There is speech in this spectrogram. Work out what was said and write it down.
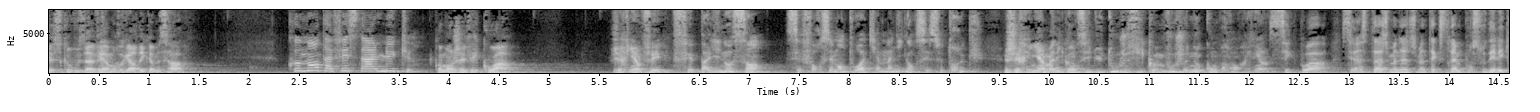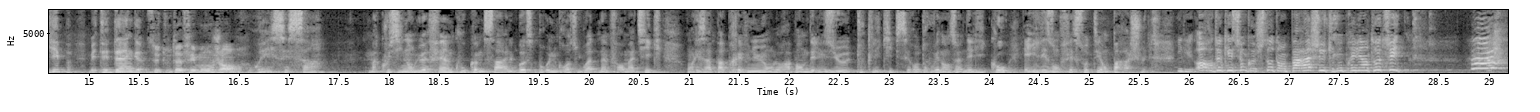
Qu'est-ce que vous avez à me regarder comme ça? Comment t'as fait ça, Luc? Comment j'ai fait quoi? J'ai rien fait. Fais pas l'innocent. C'est forcément toi qui as manigancé ce truc. J'ai rien manigancé du tout, je suis comme vous, je ne comprends rien. C'est quoi? C'est un stage management extrême pour souder l'équipe? Mais t'es dingue C'est tout à fait mon genre. Ouais, c'est ça. Ma cousine, on lui a fait un coup comme ça, elle bosse pour une grosse boîte d'informatique, on les a pas prévenus, on leur a bandé les yeux, toute l'équipe s'est retrouvée dans un hélico et ils les ont fait sauter en parachute. Il est hors de question que je saute en parachute, je vous préviens tout de suite Ah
